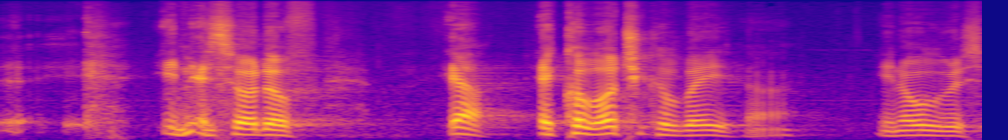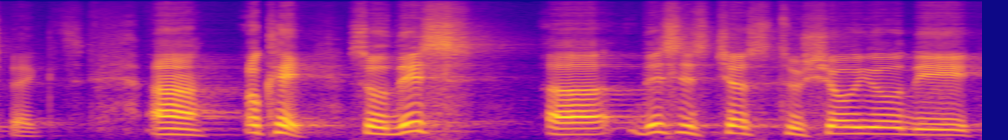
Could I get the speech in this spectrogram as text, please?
uh, in a sort of yeah, ecological way huh? in all respects. Uh, okay, so this, uh, this is just to show you the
